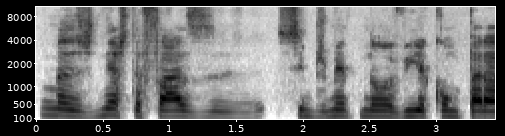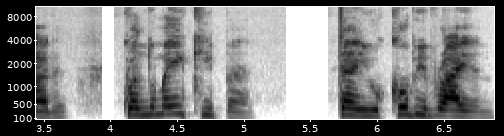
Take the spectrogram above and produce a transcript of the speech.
mas nesta fase simplesmente não havia como parar. Quando uma equipa tem o Kobe Bryant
